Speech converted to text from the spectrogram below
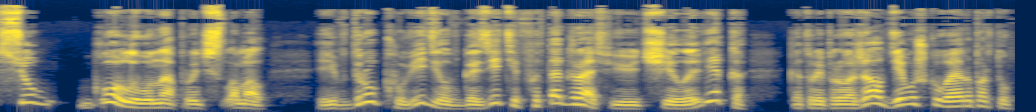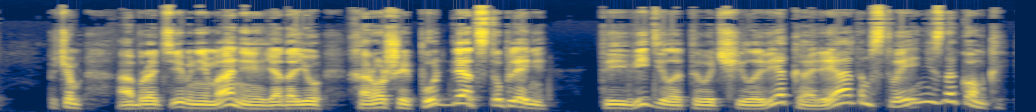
Всю голову напрочь сломал, и вдруг увидел в газете фотографию человека, который провожал девушку в аэропорту. Причем, обрати внимание, я даю хороший путь для отступления. Ты видел этого человека рядом с твоей незнакомкой.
